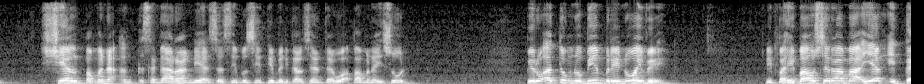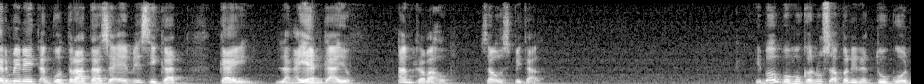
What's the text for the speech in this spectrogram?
shell pa man ang kasagaran diha sa Cebu City Medical Center wa pa man isud. Pero atong Nobyembre 9, nipahibaw si Rama iyang i-terminate ang kontrata sa MSCCAT kay langayan kaayo ang trabaho sa ospital. Ibaw mo mo kanusa pa ni nagtukod.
